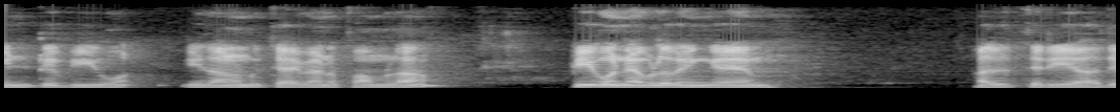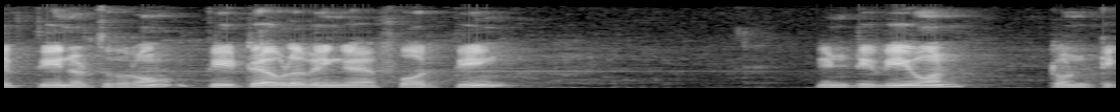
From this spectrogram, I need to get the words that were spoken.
into V one இதுதான் நமக்கு தேவையான ஃபார்முலா பி ஒன் எவ்வளோ வைங்க அது தெரியாது. பின்னு எடுத்துக்கிறோம். பி டூ எவ்வளோ வைங்க four P into V one twenty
